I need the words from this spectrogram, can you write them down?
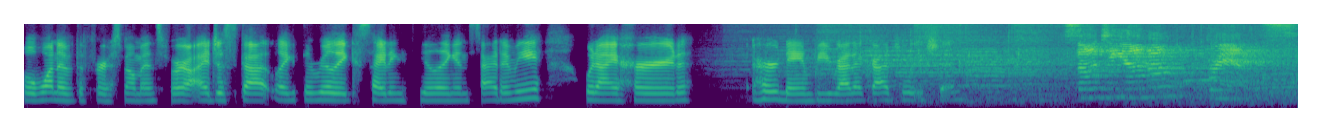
well, one of the first moments where I just got like the really exciting feeling inside of me when I heard her name be read at graduation. Santiana France.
